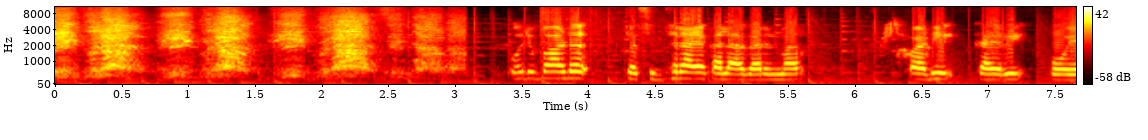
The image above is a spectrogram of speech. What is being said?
İnkılap ഈ İnkılap ഈ ഒരുപാട് പ്രസിദ്ധരായ കലാകാരന്മാർ പടി കയറി പോയ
